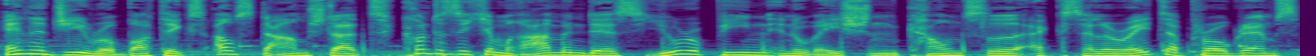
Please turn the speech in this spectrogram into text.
Energy Robotics aus Darmstadt konnte sich im Rahmen des European Innovation Council Accelerator Programs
